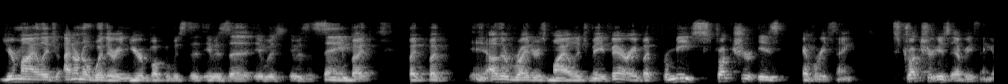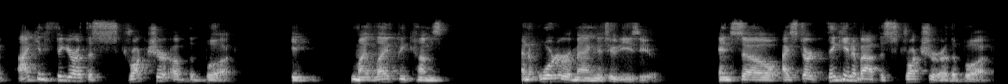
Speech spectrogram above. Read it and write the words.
your mileage, I don't know whether in your book it was the, it was a it was it was the same, but but but in other writers' mileage may vary. But for me, structure is everything. Structure is everything. If I can figure out the structure of the book, it my life becomes an order of magnitude easier. And so I start thinking about the structure of the book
